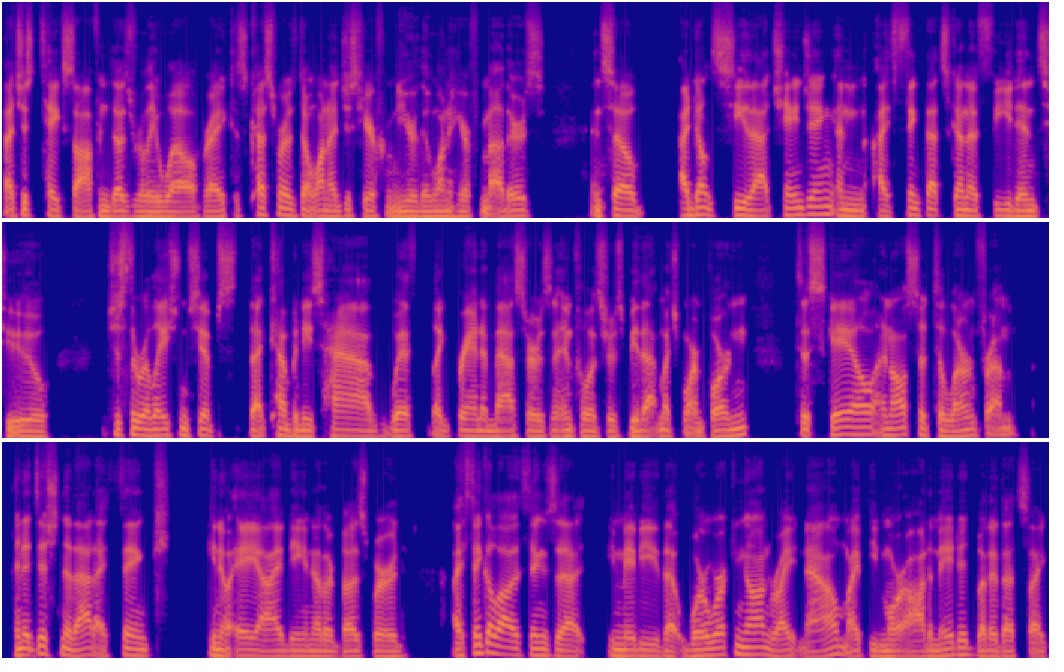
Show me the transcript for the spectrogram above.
That just takes off and does really well, right? Because customers don't want to just hear from you, they want to hear from others. And so I don't see that changing. And I think that's going to feed into just the relationships that companies have with like brand ambassadors and influencers be that much more important to scale and also to learn from. In addition to that, I think, you know, AI being another buzzword, I think a lot of things that maybe that we're working on right now might be more automated, whether that's like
